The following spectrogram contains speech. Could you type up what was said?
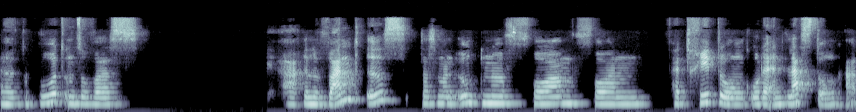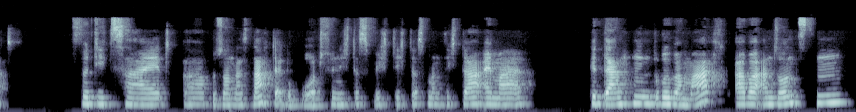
äh, Geburt und sowas ja, relevant ist, dass man irgendeine Form von Vertretung oder Entlastung hat für die Zeit, äh, besonders nach der Geburt, finde ich das wichtig, dass man sich da einmal Gedanken drüber macht. Aber ansonsten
